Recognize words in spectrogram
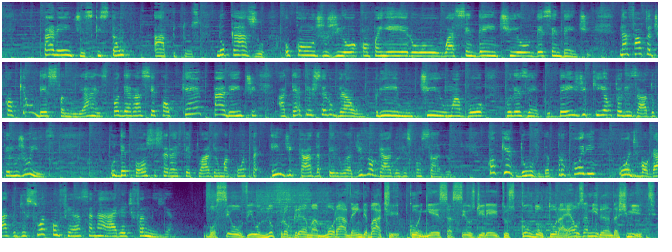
parentes que estão aptos. No caso, o cônjuge ou companheiro, ou ascendente ou descendente. Na falta de qualquer um desses familiares, poderá ser qualquer parente até terceiro grau, um primo, um tio, um avô, por exemplo, desde que autorizado pelo juiz. O depósito será efetuado em uma conta indicada pelo advogado responsável. Qualquer dúvida, procure o advogado de sua confiança na área de família. Você ouviu no programa Morada em Debate. Conheça seus direitos com doutora Elza Miranda Schmidt.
